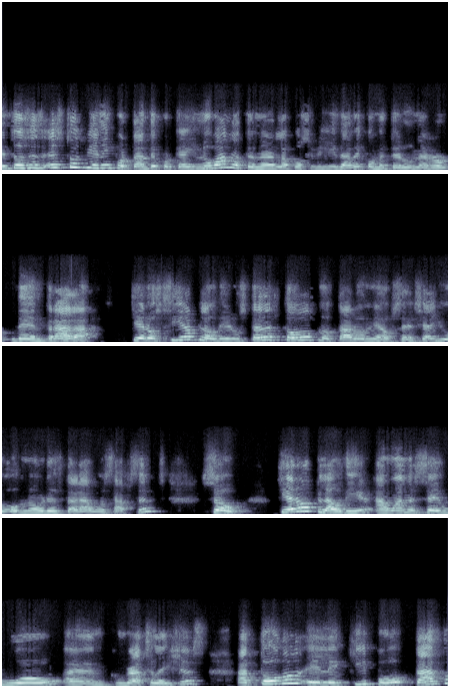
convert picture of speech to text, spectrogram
Entonces, esto es bien importante porque ahí no van a tener la posibilidad de cometer un error de entrada. Quiero sí aplaudir. Ustedes todos notaron mi ausencia. You all noticed that I was absent. So, quiero aplaudir. I want to say wow and congratulations a todo el equipo, tanto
